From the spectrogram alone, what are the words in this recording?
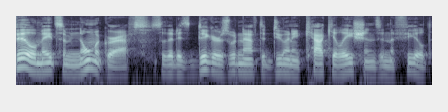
Phil made some nomographs so that his diggers wouldn't have to do any calculations in the field.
